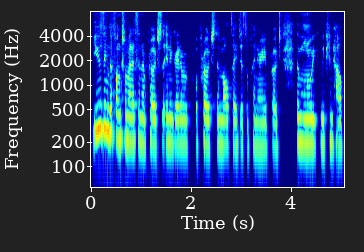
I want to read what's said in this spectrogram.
using the functional medicine approach, the integrative approach, the multidisciplinary approach, the more we, we can help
